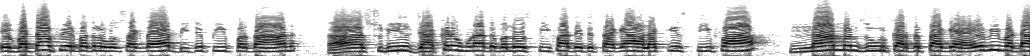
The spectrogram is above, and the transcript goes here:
ਇਹ ਵੱਡਾ ਫੇਰਬਦਲ ਹੋ ਸਕਦਾ ਹੈ। ਬੀਜੇਪੀ ਪ੍ਰਧਾਨ ਅਹ, ਸੁਨੀਲ ਜਾਖੜ ਹੁਣਾਂ ਦੇ ਵੱਲੋਂ ਅਸਤੀਫਾ ਦੇ ਦਿੱਤਾ ਗਿਆ। ਹਾਲਾਂਕਿ ਅਸਤੀਫਾ ਨਾ ਮਨਜ਼ੂਰ ਕਰ ਦਿੱਤਾ ਗਿਆ। ਇਹ ਵੀ ਵੱਡਾ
